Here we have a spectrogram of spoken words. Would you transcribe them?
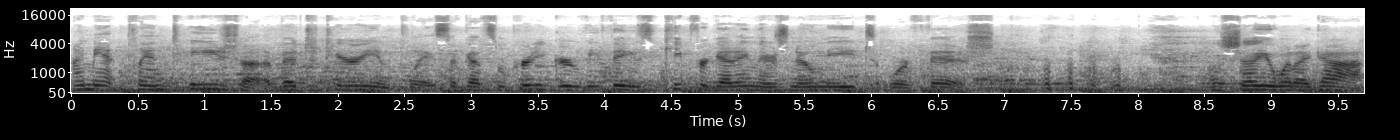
I'm at Plantasia, a vegetarian place. I've got some pretty groovy things. Keep forgetting there's no meat or fish. I'll show you what I got.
